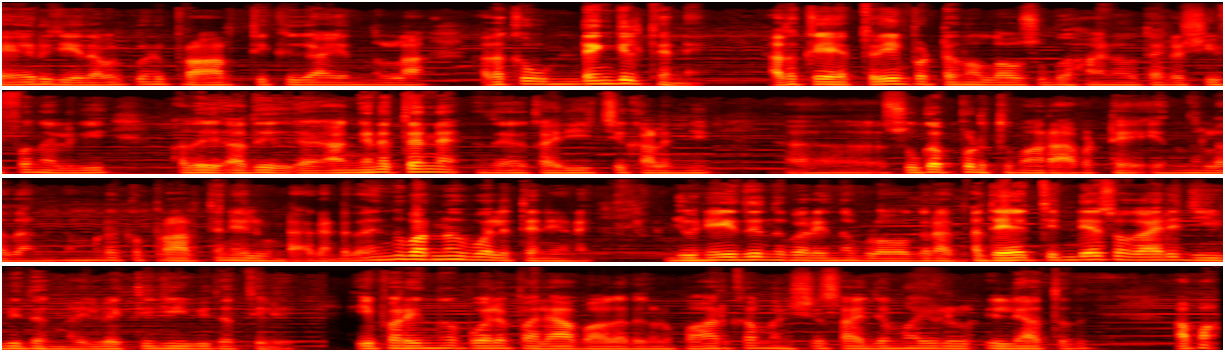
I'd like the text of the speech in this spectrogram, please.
കെയർ ചെയ്ത് അവർക്ക് വേണ്ടി പ്രാർത്ഥിക്കുക എന്നുള്ള അതൊക്കെ ഉണ്ടെങ്കിൽ തന്നെ അതൊക്കെ എത്രയും പെട്ടെന്ന് അള്ളാഹു സുബാനോ തല ഷിഫ നൽകി അത് അത് അങ്ങനെ തന്നെ കരിയിച്ച് കളഞ്ഞ് സുഖപ്പെടുത്തുമാറാവട്ടെ എന്നുള്ളതാണ് നമ്മുടെയൊക്കെ പ്രാർത്ഥനയിൽ ഉണ്ടാകേണ്ടത്. എന്ന് പറഞ്ഞതുപോലെ തന്നെയാണ്. ജുനൈദ് എന്ന് പറയുന്ന ബ്ലോഗർ അദ്ദേഹത്തിന്റെ സ്വകാര്യ ജീവിതങ്ങളിൽ വ്യക്തി ജീവിതത്തിൽ ഈ പറയുന്നത് പോലെ പല അപാകതകളും ആർക്കാ മനുഷ്യ സഹജമായി ഇല്ലാത്തത്? അപ്പം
